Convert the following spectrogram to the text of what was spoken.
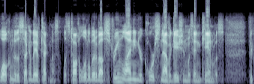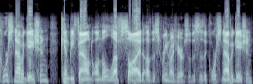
Welcome to the second day of Techmas. Let's talk a little bit about streamlining your course navigation within Canvas. The course navigation can be found on the left side of the screen right here. So this is the course navigation,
